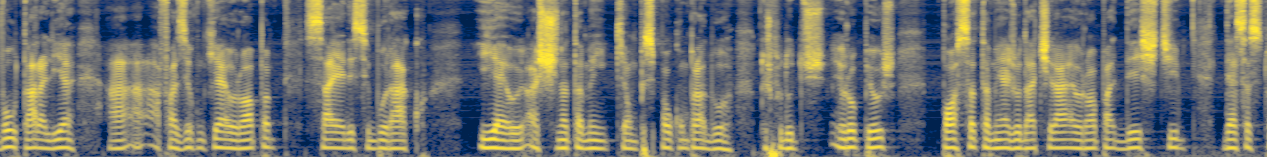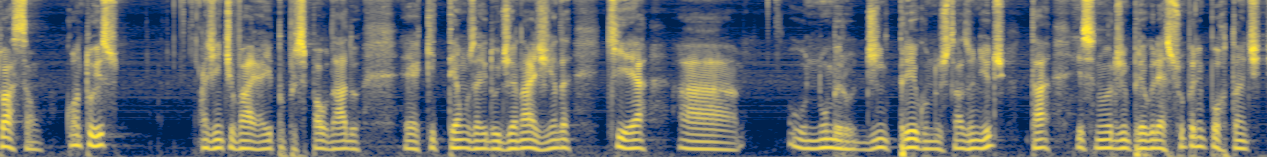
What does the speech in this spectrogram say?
voltar ali a, a, a fazer com que a Europa saia desse buraco e a China também, que é um principal comprador dos produtos europeus, possa também ajudar a tirar a Europa deste dessa situação. Quanto isso, a gente vai aí para o principal dado é, que temos aí do dia na agenda, que é a, o número de emprego nos Estados Unidos. Tá? Esse número de emprego ele é super importante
